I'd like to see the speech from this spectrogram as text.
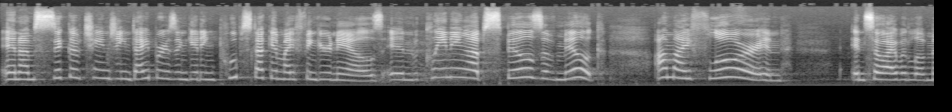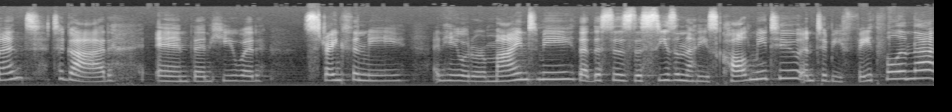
And I'm sick of changing diapers and getting poop stuck in my fingernails and cleaning up spills of milk on my floor and and so I would lament to God, and then He would strengthen me, and He would remind me that this is the season that He's called me to, and to be faithful in that.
